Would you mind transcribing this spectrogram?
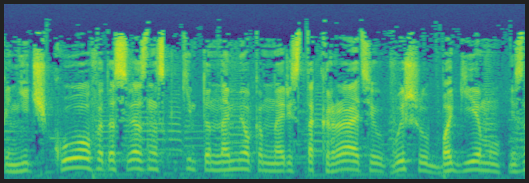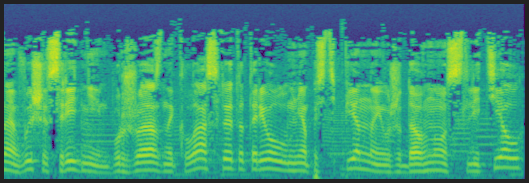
коньячков. Это связано с каким-то намеком на аристократию, высшую богему, не знаю, выше средний буржуазный класс. То этот ореол у меня постепенно и уже давно слетел.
